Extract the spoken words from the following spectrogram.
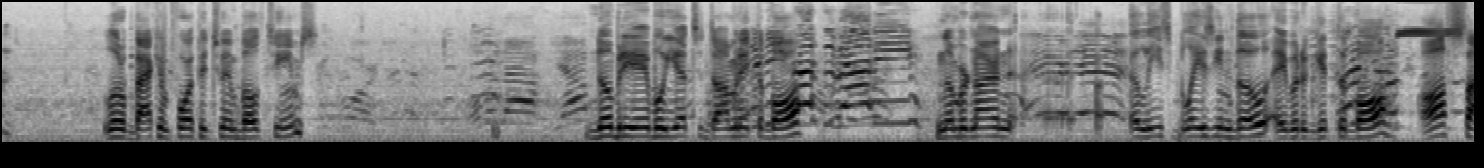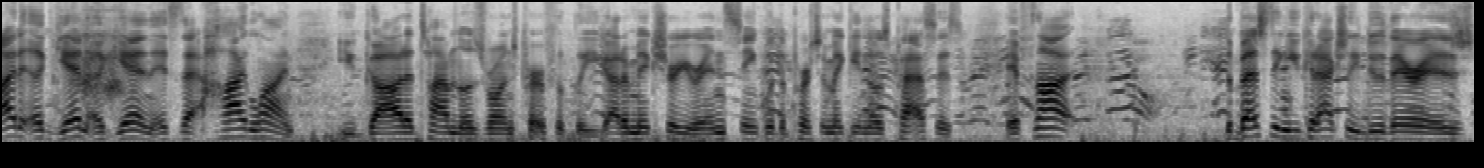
A little back and forth between both teams. Nobody able yet to dominate the ball. Number nine, Elise Blazing though, able to get the ball. Offside again, again. It's that high line. You gotta time those runs perfectly. You gotta make sure you're in sync with the person making those passes. If not, the best thing you could actually do there is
